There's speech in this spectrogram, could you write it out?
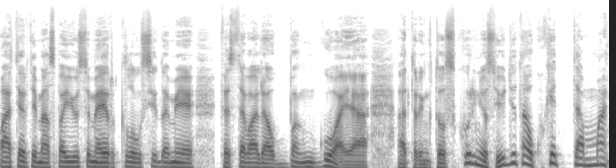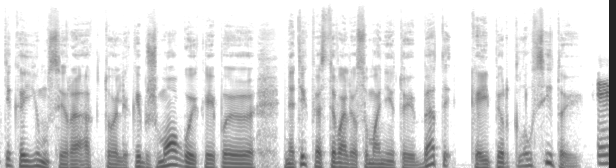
patirtį mes pajusime ir klausydami festivalio banguoja atrinktos kūrinius. Judita, kokia tematika jums yra aktuali, kaip žmogui, kaip e, ne tik festivalio sumanytojui, bet kaip ir klausytojui? E,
